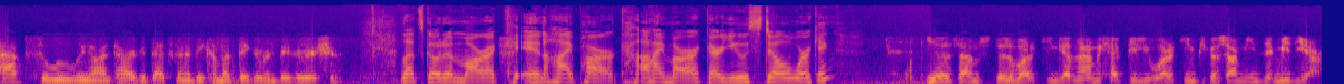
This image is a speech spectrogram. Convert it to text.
absolutely on target. That's going to become a bigger and bigger issue. Let's go to Mark in High Park. Hi, Mark. Are you still working? Yes, I'm still working, and I'm happily working because I'm in the media.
